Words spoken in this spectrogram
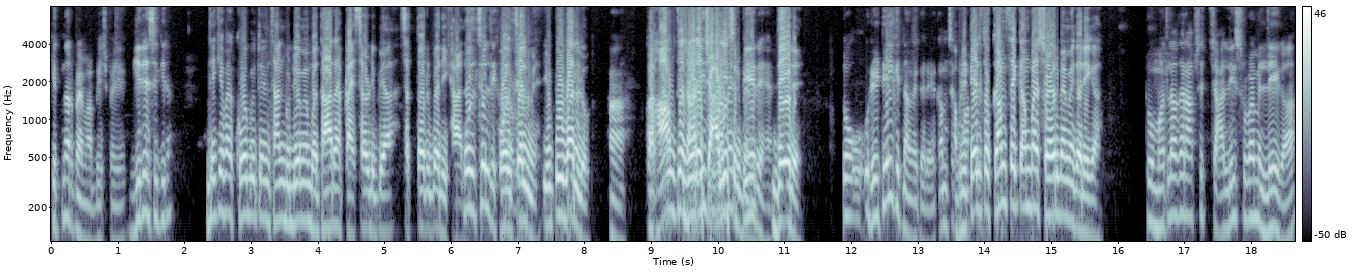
कितना रुपए में आप बेच पाइए। गिरे से गिरा। देखिए भाई कोई भी तो इंसान वीडियो में बता रहा है पैंसठ रुपया सत्तर रुपया दिखा रहा है। होलसेल दिखा। होलसेल में यूट्यूबर लोग। हाँ। तो हम तो दे रहे चालीस में रुपए दे रहे हैं। दे रहे। तो रिटेल कितना में करेगा? कम से कम रिटेल तो कम से कम भाई सौ रुपए में करेगा। तो मतलब अगर आपसे चालीस रुपए में लेगा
